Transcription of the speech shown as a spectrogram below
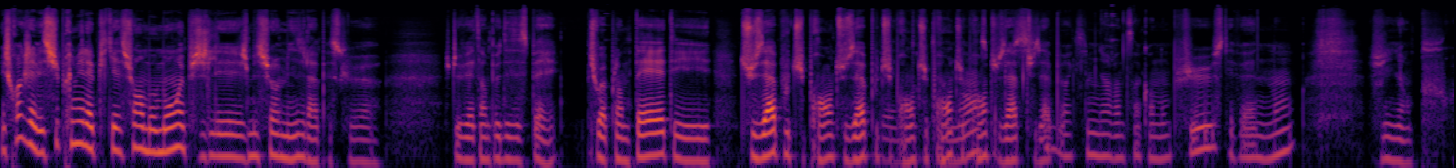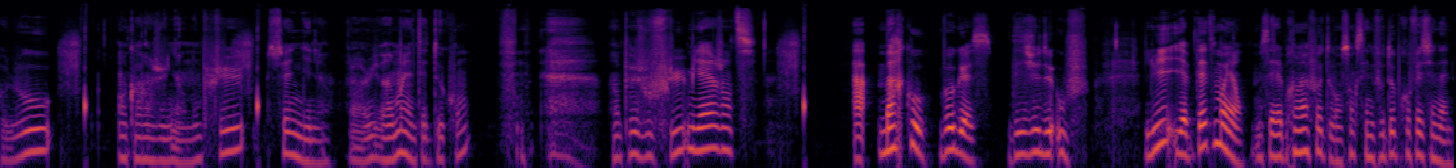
Mais je crois que j'avais supprimé l'application un moment et puis je, je me suis remise là parce que euh, je devais être un peu désespérée. Tu vois plein de têtes et tu zappes ou tu prends, tu zappes ou tu prends, tu prends, tu prends, tu zappes, tu zappes. Maximilien, 25 ans non plus. Stéphane, non. Julien, relou. Encore un Julien non plus. Sunil. Alors lui, vraiment, il a une tête de con. un peu joufflu, mais il a l'air gentil. Ah, Marco, beau gosse, des yeux de ouf. Lui, il y a peut-être moyen, mais c'est la première photo. On sent que c'est une photo professionnelle.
